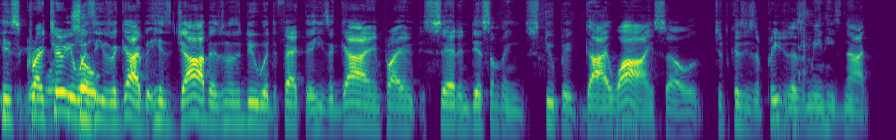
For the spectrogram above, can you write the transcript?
his criteria was he was a guy, but his job has nothing to do with the fact that he's a guy and probably said and did something stupid guy wise. So just because he's a preacher doesn't mean he's not.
